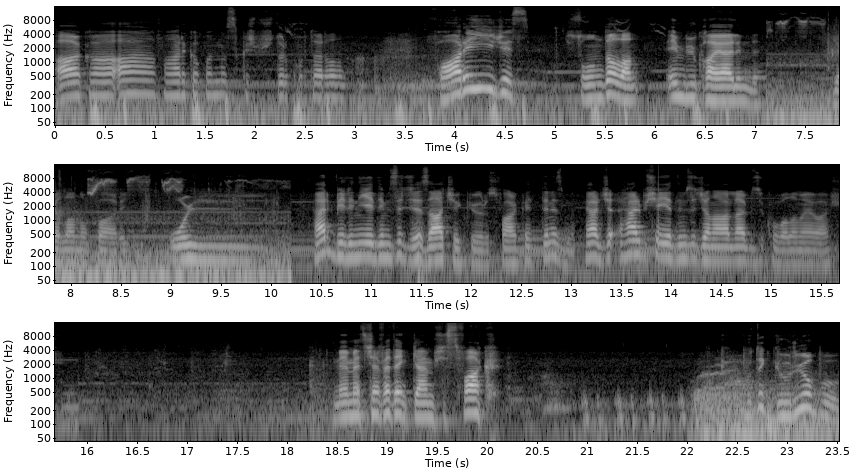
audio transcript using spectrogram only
AK aa fare kapanına sıkışmış dur kurtaralım. Fare yiyeceğiz. Sonunda lan en büyük hayalimdi. Yalan o fareyi. Oy. Her birini yediğimizde ceza çekiyoruz. Fark ettiniz mi? Her her bir şey yediğimizde canavarlar bizi kovalamaya başlıyor. Mehmet Şef'e denk gelmişiz. Fuck. Burada görüyor bu.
